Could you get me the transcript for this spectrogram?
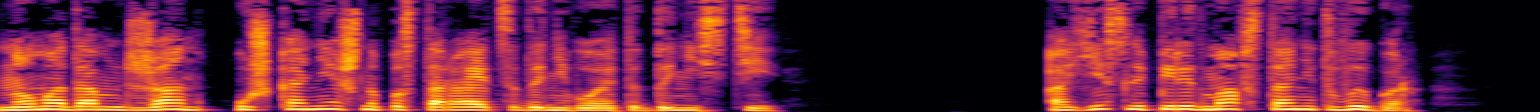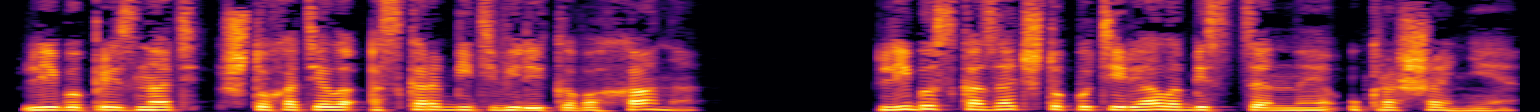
Но мадам Джан уж, конечно, постарается до него это донести. А если перед Ма встанет выбор, либо признать, что хотела оскорбить великого хана, либо сказать, что потеряла бесценное украшение.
